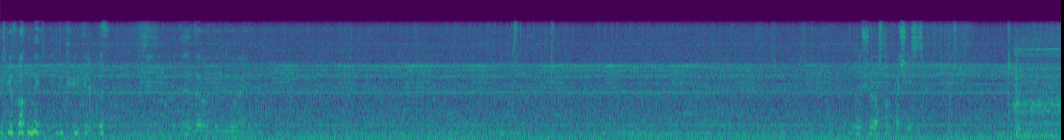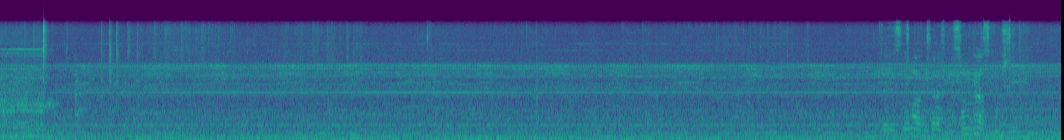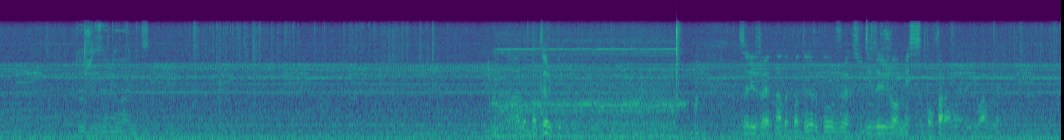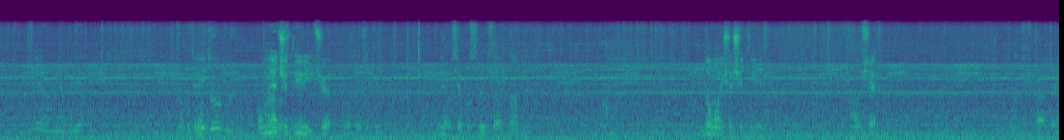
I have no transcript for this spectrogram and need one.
Ебаный, как раз. Вот это вот убивает. Ну еще раз там почистить. Я снимал как раз на Самгарском шоу. Тоже зарывались. Надо батырку. Заряжать надо батырку уже. Сегодня заряжал месяца полтора, наверное, два, блядь. Не, у меня две. Три. Удобно. У меня четыре, и чё? Вот тоже ты. Не, у всех остаются одна. Дома еще четыре. Вообще. Нафиг, правда.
